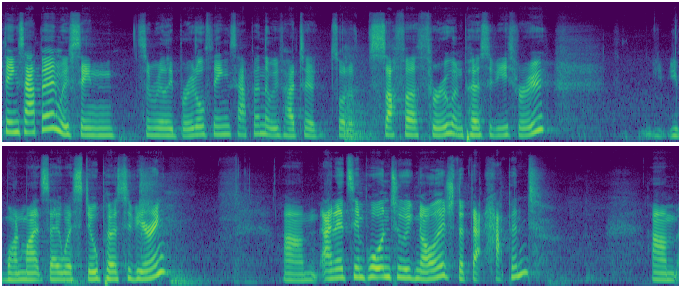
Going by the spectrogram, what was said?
things happen. We've seen some really brutal things happen that we've had to sort of suffer through and persevere through. One might say we're still persevering. Um, and it's important to acknowledge that that happened. Um,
